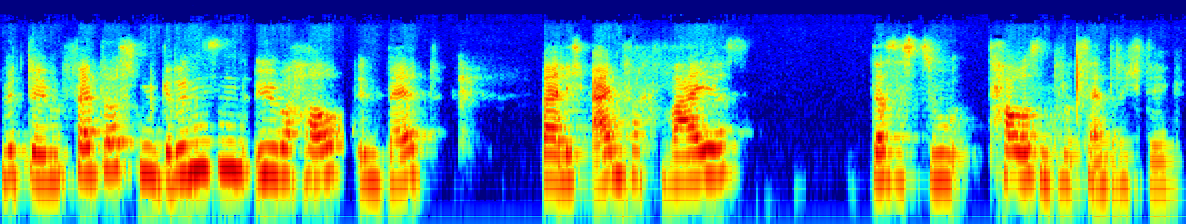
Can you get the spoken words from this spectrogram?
mit dem fettesten Grinsen überhaupt im Bett, weil ich einfach weiß, das ist zu 1000 Prozent richtig.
